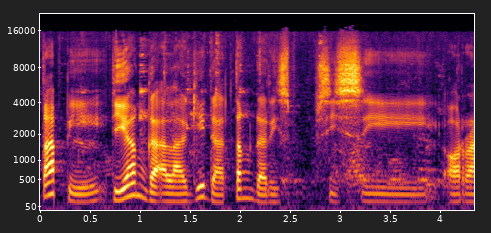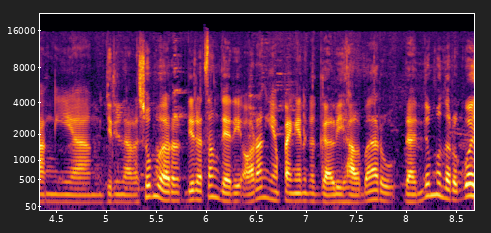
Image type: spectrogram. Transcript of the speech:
Tapi dia nggak lagi datang dari sisi orang yang jadi narasumber, dia datang dari orang yang pengen ngegali hal baru dan itu menurut gue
